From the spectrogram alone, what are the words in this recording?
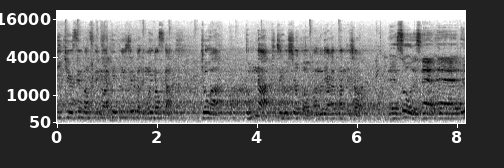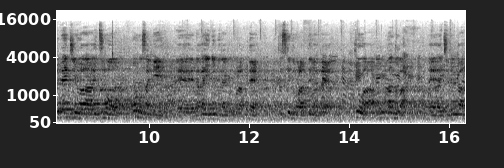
緊急選抜というのは経験しているかと思いますが、今日はどんなピッチングをしようと番組に上がったんでしょう？えー、そうですね、えー、ブルペン陣はいつも本野さんに、えー、長いイニング投げてもらって、助けてもらってるので、今日はなんとか、えー、自分が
